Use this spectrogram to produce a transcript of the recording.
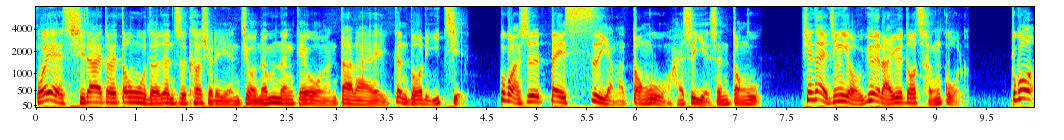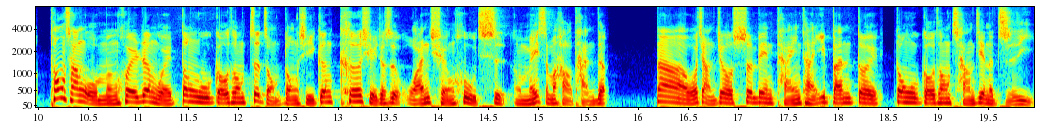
我也期待对动物的认知科学的研究能不能给我们带来更多理解。不管是被饲养的动物还是野生动物，现在已经有越来越多成果了。不过，通常我们会认为动物沟通这种东西跟科学就是完全互斥，没什么好谈的。那我想就顺便谈一谈一般对动物沟通常见的质疑。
